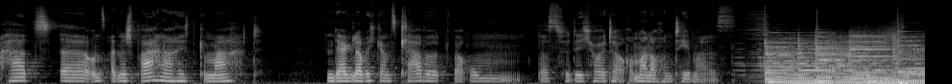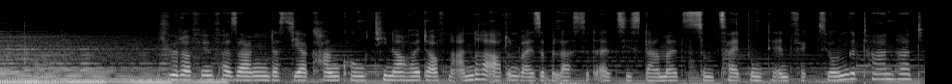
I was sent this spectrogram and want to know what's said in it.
hat äh, uns eine Sprachnachricht gemacht, in der, glaube ich, ganz klar wird, warum das für dich heute auch immer noch ein Thema ist. Ich würde auf jeden Fall sagen, dass die Erkrankung Tina heute auf eine andere Art und Weise belastet, als sie es damals zum Zeitpunkt der Infektion getan hat.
